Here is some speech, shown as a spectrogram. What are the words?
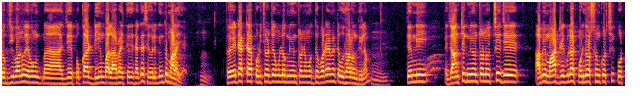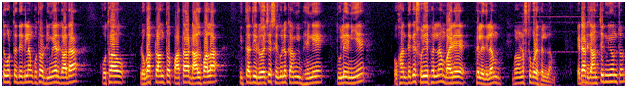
রোগ জীবাণু এবং যে পোকার ডিম বা লার্ভা ইত্যাদি থাকে, সেগুলো কিন্তু মারা যায়। তো এটা একটা পরিচর্যামূলক নিয়ন্ত্রণের মধ্যে পড়ে, আমি একটা উদাহরণ দিলাম। তেমনি যান্ত্রিক নিয়ন্ত্রণ হচ্ছে যে, আমি মাঠ রেগুলার পরিদর্শন করছি, করতে করতে দেখলাম কোথাও ডিমের গাদা, কোথাও রোগাক্রান্ত পাতা, ডালপালা ইত্যাদি রয়েছে, সেগুলোকে আমি ভেঙে তুলে নিয়ে ওখান থেকে সরিয়ে ফেললাম, বাইরে ফেলে দিলাম নষ্ট করে ফেললাম। এটার যান্ত্রিক নিয়ন্ত্রণ।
